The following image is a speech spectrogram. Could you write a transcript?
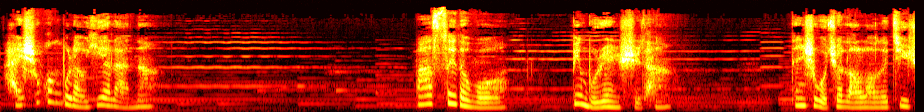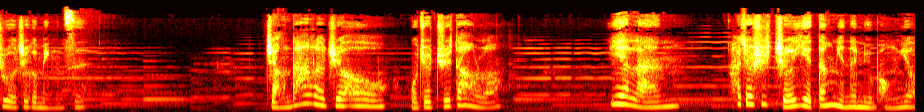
还是忘不了叶兰呢。”八岁的我，并不认识他，但是我却牢牢的记住了这个名字。长大了之后，我就知道了，叶兰，她就是哲野当年的女朋友。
